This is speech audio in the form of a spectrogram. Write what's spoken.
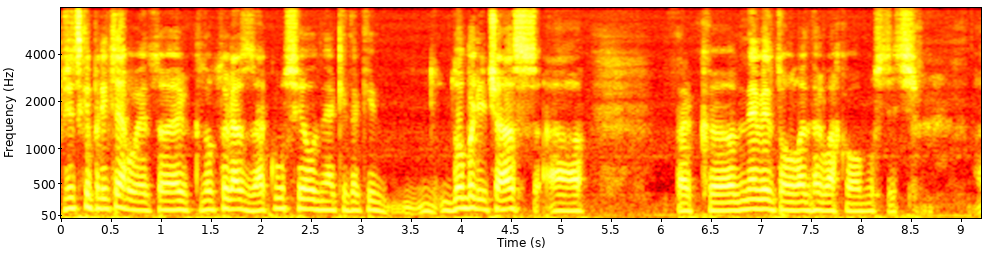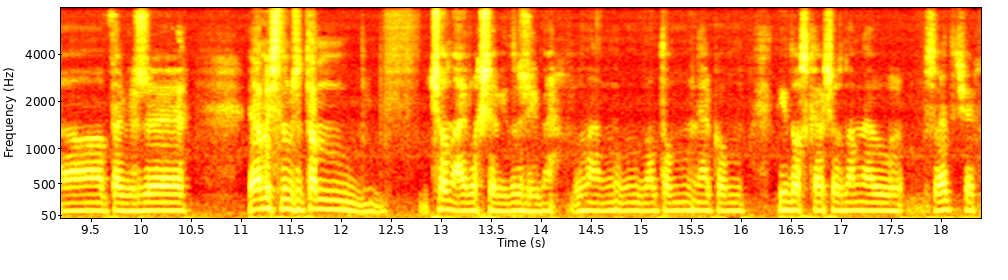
vždy priťahuje, to je, kto to raz zakúsil, nejaký taký dobrý čas a tak e, nevie to len tak ľahko opustiť. A, takže ja myslím, že tam čo najdlhšie vydržíme na, na tom nejakom tých doskách, čo znamenajú svet Čech.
